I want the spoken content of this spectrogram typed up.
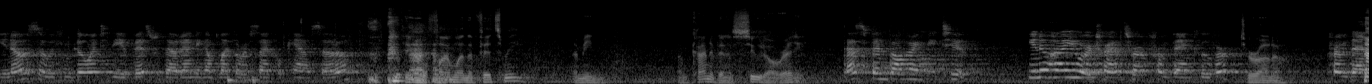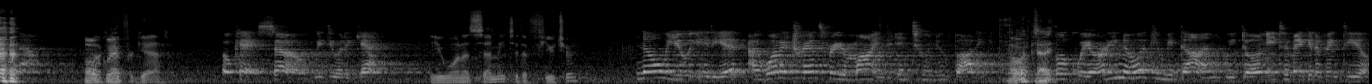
You know, so we can go into the abyss without ending up like a recycled can of soda. Think we'll uh, find one that fits me? I mean, I'm kind of in a suit already. That's been bothering me too. You know how you were transferred from Vancouver? Toronto. From then to now. How can I forget? Okay, so we do it again. You want to send me to the future? No, you idiot. I want to transfer your mind into a new body. Oh, okay. Look, we already know it can be done. We don't need to make it a big deal.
